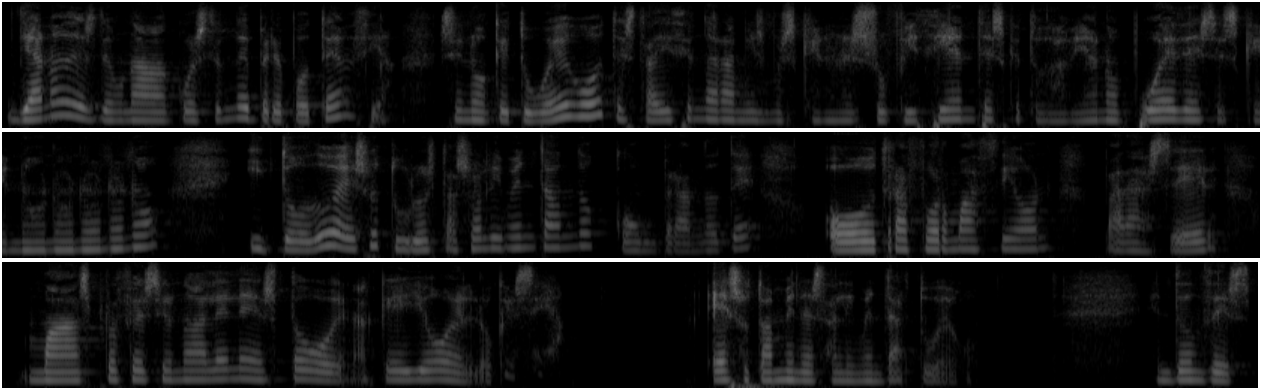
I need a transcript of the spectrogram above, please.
ya no desde una cuestión de prepotencia, sino que tu ego te está diciendo ahora mismo es que no eres suficiente, es que todavía no puedes, es que no, no, no, no, no. Y todo eso tú lo estás alimentando comprándote otra formación para ser más profesional en esto o en aquello o en lo que sea. Eso también es alimentar tu ego. Entonces,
